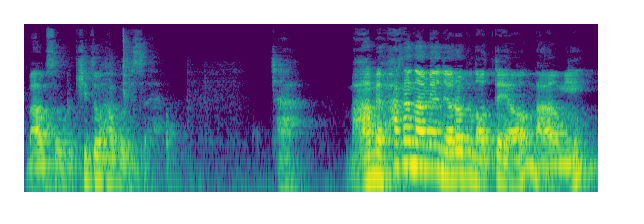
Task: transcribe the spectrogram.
마음속으로 기도하고 있어요. 자, 마음에 화가 나면 여러분 어때요? 마음이?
